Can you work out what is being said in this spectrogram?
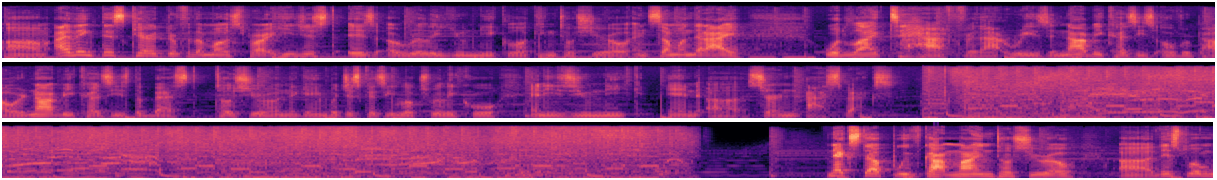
Um, I think this character, for the most part, he just is a really unique looking Toshiro and someone that I would like to have for that reason. Not because he's overpowered, not because he's the best Toshiro in the game, but just because he looks really cool and he's unique in uh, certain aspects. Next up, we've got Mind Toshiro. Uh, this one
